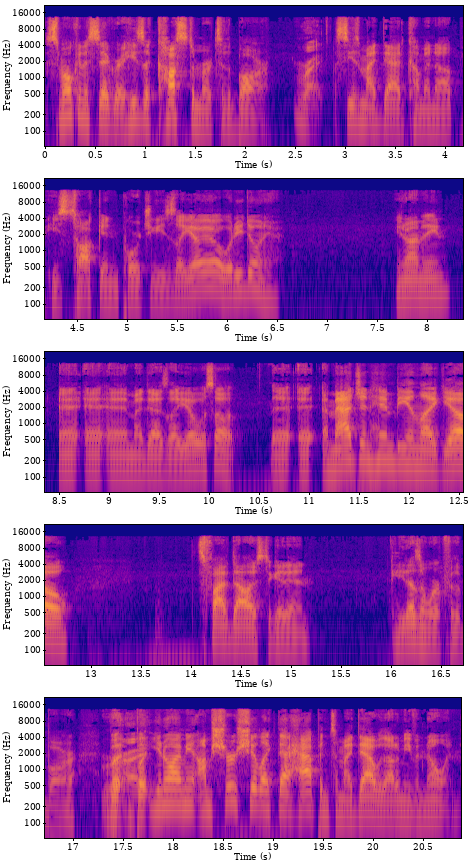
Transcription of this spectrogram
Smoking a cigarette. He's a customer to the bar. right. Sees my dad coming up. He's talking Portuguese. He's like, yo, yo, what are you doing here? You know what I mean? And, and, and my dad's like, yo, what's up? Uh, uh, imagine him being like, yo, it's $5 to get in he doesn't work for the bar. But Right. but you know what I mean? I'm sure shit like that happened to my dad without him even knowing.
